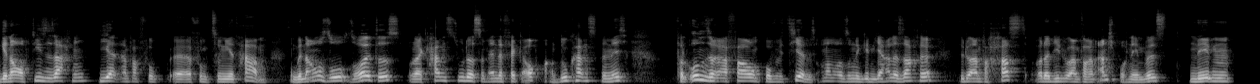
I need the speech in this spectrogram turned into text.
genau auf diese Sachen, die halt einfach fu äh, funktioniert haben. Und genau so solltest oder kannst du das im Endeffekt auch machen. Du kannst nämlich von unserer Erfahrung profitieren. Das ist auch nochmal so eine geniale Sache, die du einfach hast oder die du einfach in Anspruch nehmen willst. Neben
